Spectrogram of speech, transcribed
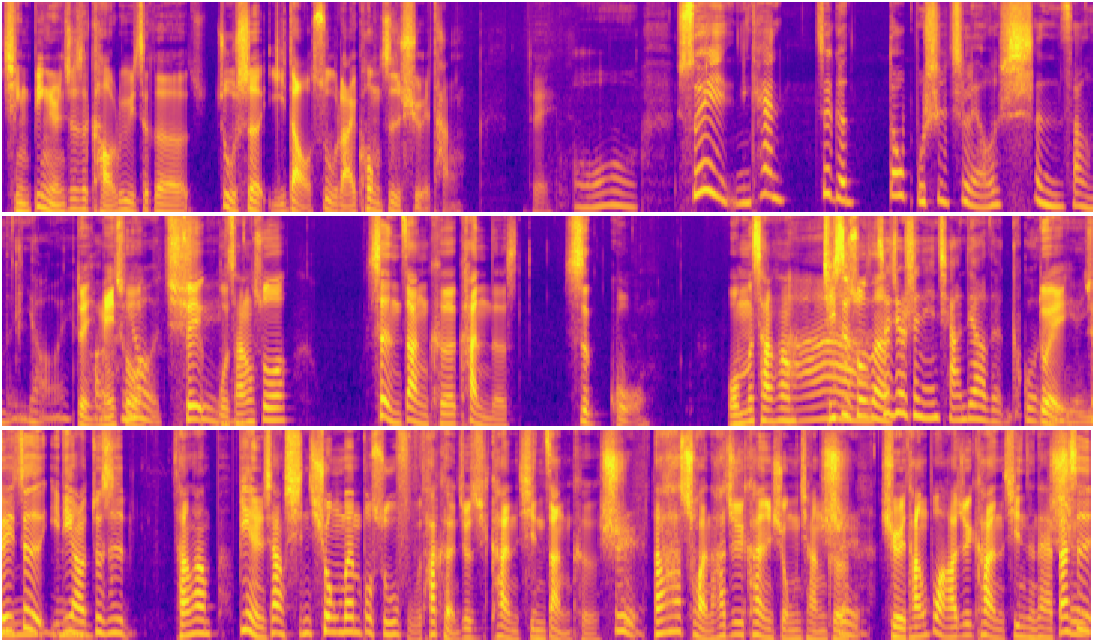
请病人就是考虑这个注射胰岛素来控制血糖。对，哦，所以你看这个都不是治疗肾脏的药，哎，对，没错。所以我常说肾脏科看的。是果，我们常常其实说真的，这就是您强调的过对，所以这个一定要就是。常常病人像心胸闷不舒服，他可能就去看心脏科，是。然后他喘，他就去看胸腔科，血糖不好，他就去看新陈代谢。但是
